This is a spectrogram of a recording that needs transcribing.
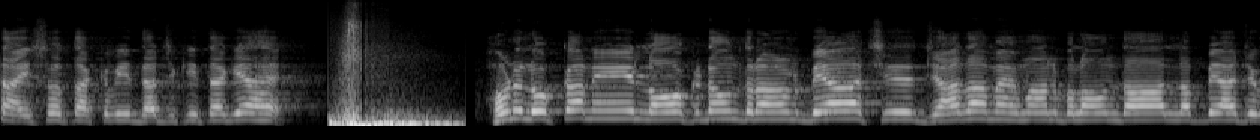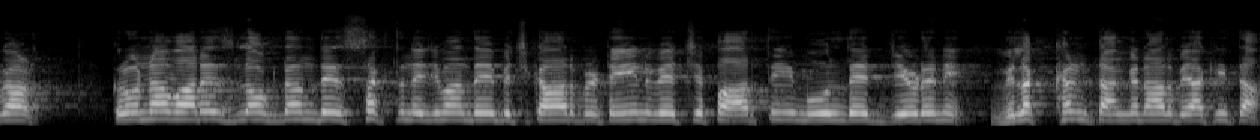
250 ਤੱਕ ਵੀ ਦਰਜ ਕੀਤਾ ਗਿਆ ਹੈ। ਹੁਣ ਲੋਕਾਂ ਨੇ ਲੋਕਡਾਊਨ ਦੌਰਾਨ ਵਿਆਹ 'ਚ ਜ਼ਿਆਦਾ ਮਹਿਮਾਨ ਬੁਲਾਉਣ ਦਾ ਲੱਭਿਆ ਜੁਗਾੜ। ਕਰੋਨਾ ਵਾਇਰਸ ਲੋਕਡਾਊਨ ਦੇ ਸਖਤ ਨਿਯਮਾਂ ਦੇ ਵਿਚਕਾਰ ਬ੍ਰਿਟੇਨ ਵਿੱਚ ਭਾਰਤੀ ਮੂਲ ਦੇ ਜੋੜੇ ਨੇ, ਵਿਲੱਖਣ ਢੰਗ ਨਾਲ ਵਿਆਹ ਕੀਤਾ।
